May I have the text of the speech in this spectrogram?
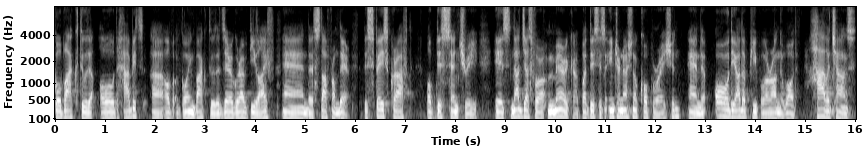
go back to the old habits uh, of going back to the zero gravity life and uh, start from there. The spacecraft of this century is not just for America, but this is international corporation, and all the other people around the world have a chance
